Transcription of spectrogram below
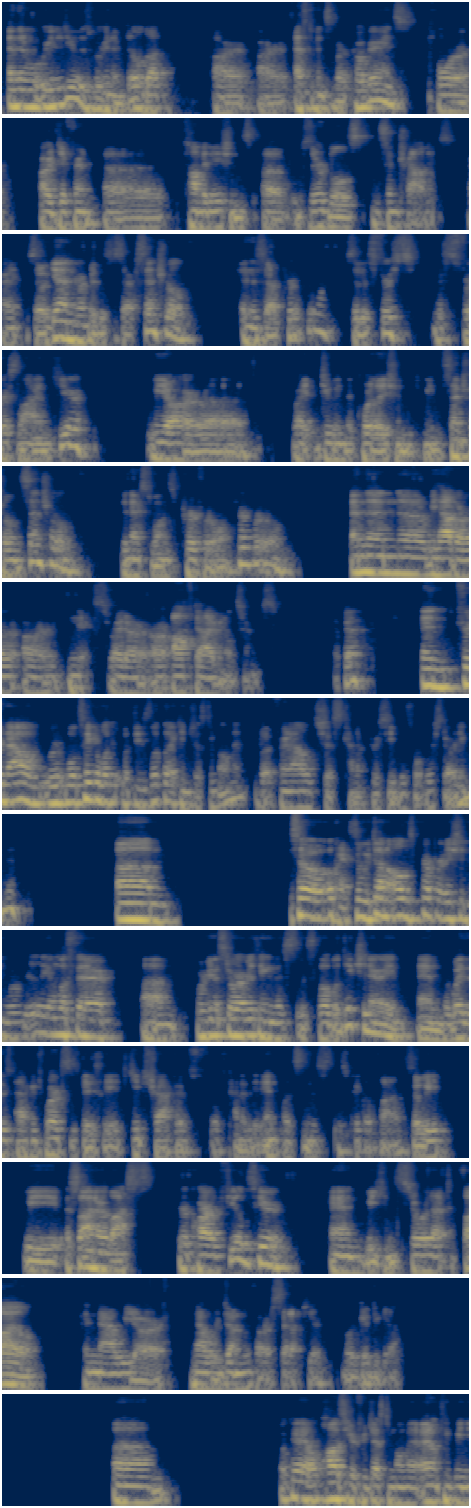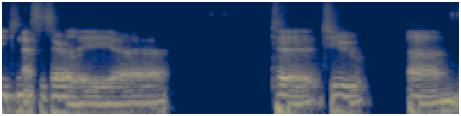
And then what we're going to do is we're going to build up our, our estimates of our covariance for our different uh, combinations of observables and centralities, right? So again, remember this is our central and this is our peripheral. So this first, this first line here, we are uh, right doing the correlation between central and central the next one's peripheral and peripheral. And then uh, we have our, our NICs, right, our, our off diagonal terms. Okay. And for now, we will take a look at what these look like in just a moment. But for now, let's just kind of proceed with what we're starting with. Um, so, okay, so we've done all this preparation. We're really almost there. Um, we're going to store everything in this, this global dictionary. And the way this package works is basically it keeps track of, of kind of the inputs in this, this pickle file. So we, we assign our last required fields here and we can store that to file. And now we are, now we're done with our setup here. We're good to go. Um, okay, I'll pause here for just a moment. I don't think we need to necessarily uh, to to um,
